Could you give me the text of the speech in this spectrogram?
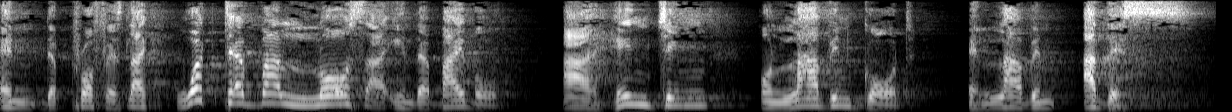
and the prophets. Like whatever laws are in the Bible are hinging on loving God and loving others.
